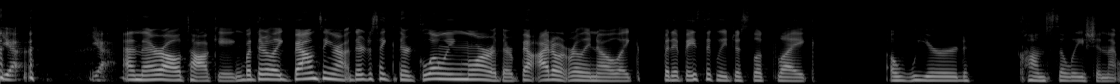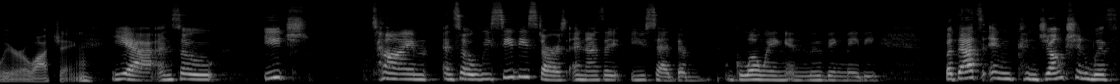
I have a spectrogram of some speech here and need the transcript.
Yeah. Yeah. And they're all talking but they're like bouncing around. They're just like they're glowing more or they're bou- i don't really know like but it basically just looked like a weird constellation that we were watching. Yeah, and so each time, and so we see these stars, and as I, you said, they're glowing and moving, maybe. but that's in conjunction with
